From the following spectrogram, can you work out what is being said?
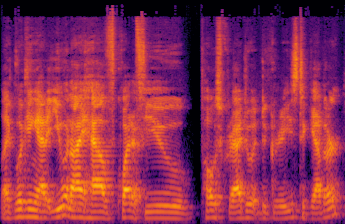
Like looking at it, you and I have quite a few postgraduate degrees together.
